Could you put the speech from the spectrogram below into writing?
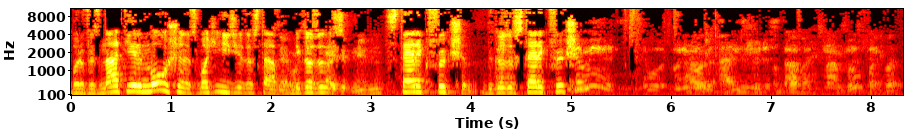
but if it's not yet in motion, it's much easier to stop it because of Isaac Newton? static friction. Because of static What do you friction. mean? It's, what do you mean it's easier to stop? It's not moving. But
